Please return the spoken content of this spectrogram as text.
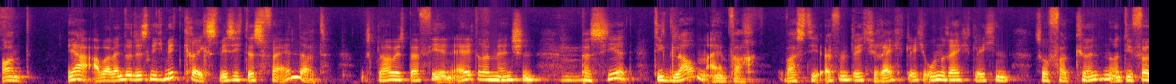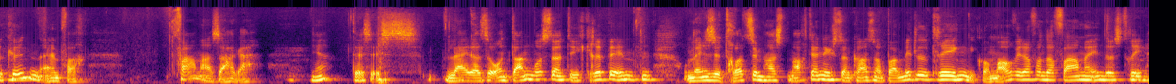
Und ja, aber wenn du das nicht mitkriegst, wie sich das verändert, ich glaube, es bei vielen älteren Menschen mhm. passiert. Die glauben einfach, was die öffentlich-rechtlich Unrechtlichen so verkünden und die verkünden einfach Pharmasager. Ja, das ist leider so. Und dann musst du natürlich Grippe impfen. Und wenn du sie trotzdem hast, macht ja nichts. Dann kannst du noch ein paar Mittel kriegen. Die kommen auch wieder von der Pharmaindustrie. Mhm.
